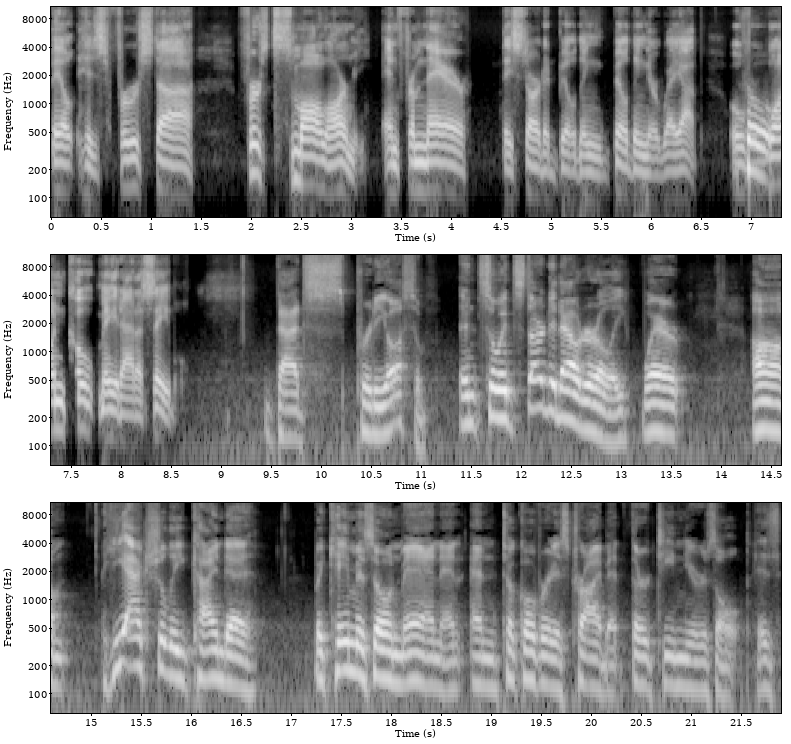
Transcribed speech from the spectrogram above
built his first uh, first small army, and from there they started building building their way up over so, one coat made out of sable. That's pretty awesome. And so it started out early where um, he actually kind of became his own man and, and took over his tribe at 13 years old. His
